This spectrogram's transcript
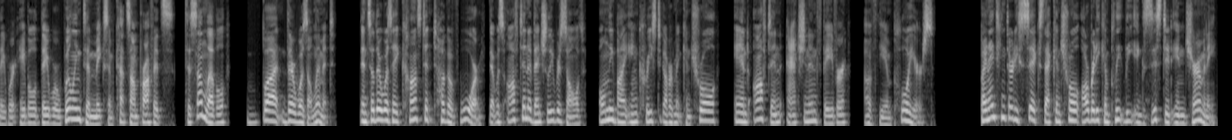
They were able they were willing to make some cuts on profits to some level, but there was a limit. And so there was a constant tug of war that was often eventually resolved only by increased government control and often action in favor of the employers. By 1936, that control already completely existed in Germany,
